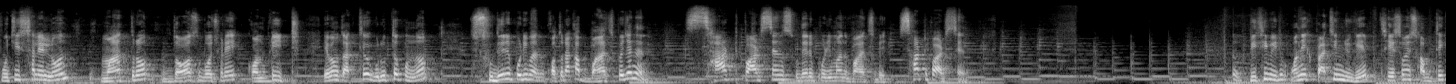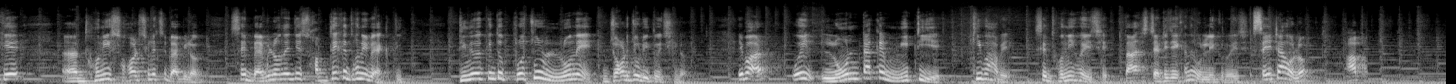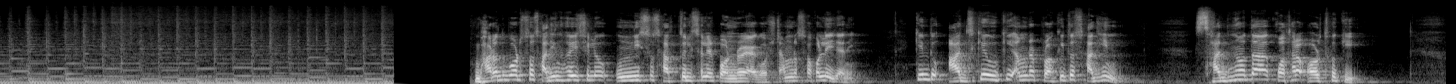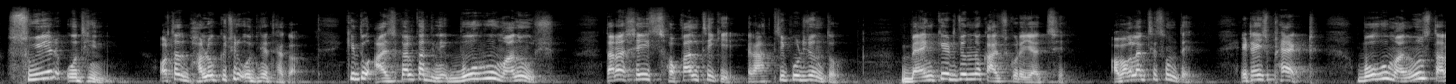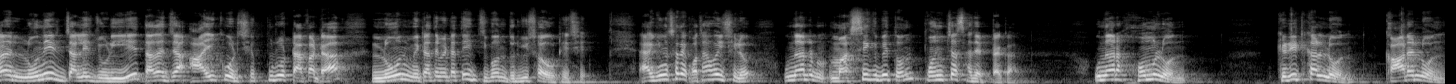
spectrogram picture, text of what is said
পঁচিশ সালের লোন মাত্র দশ বছরে কমপ্লিট এবং তার থেকেও গুরুত্বপূর্ণ, সুদের পরিমাণ কত টাকা বাঁচবে জানেন? ষাট পার্সেন্ট সুদের পরিমাণ বাঁচবে, ষাট পার্সেন্ট পৃথিবীর অনেক প্রাচীন যুগে সেই সময় সব থেকে ধনী শহর ছিল হচ্ছে ব্যাবিলন। সেই ব্যাবিলনের যে সব থেকে ধনী ব্যক্তি, তিনিও কিন্তু প্রচুর লোনে জর্জরিত ছিল। এবার ওই লোনটাকে মিটিয়ে কীভাবে সে ধনী হয়েছে, তার স্ট্র্যাটেজি এখানে উল্লেখ রয়েছে। সেইটা হলো, আপ ভারতবর্ষ স্বাধীন হয়েছিল উনিশশো সাতচল্লিশ সালের পনেরোই আগস্ট, আমরা সকলেই জানি। কিন্তু আজকেও কি আমরা প্রকৃত স্বাধীন? স্বাধীনতা কথার অর্থ কি? সুয়ের অধীন, অর্থাৎ ভালো কিছুর অধীনে থাকা। কিন্তু আজকালকার দিনে বহু মানুষ, তারা সেই সকাল থেকে রাত্রি পর্যন্ত ব্যাংকের জন্য কাজ করে যাচ্ছে। অবাক লাগছে শুনতে? এটাই ফ্যাক্ট বহু মানুষ তারা লোনের জালে জড়িয়ে তারা যা আয় করছে, পুরো টাকাটা লোন মেটাতে মেটাতেই জীবন দুর্বিষহ উঠেছে। একজনের সাথে কথা হয়েছিল, উনার মাসিক বেতন পঞ্চাশ হাজার টাকা। উনার home loan credit card loan car loan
